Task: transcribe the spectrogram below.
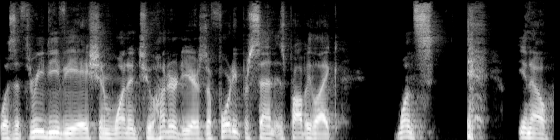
was a three deviation, one in 200 years. A 40% is probably like once, you know,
